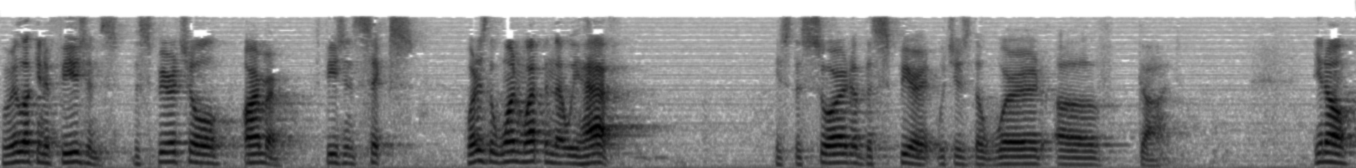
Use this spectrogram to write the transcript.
When we look in Ephesians, the spiritual armor, Ephesians 6, what is the one weapon that we have? It's the sword of the Spirit, which is the Word of God. You know,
